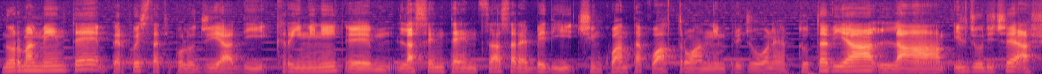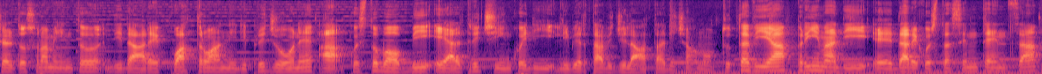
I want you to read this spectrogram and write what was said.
Normalmente per questa tipologia di crimini eh, la sentenza sarebbe di 54 anni in prigione, tuttavia Tuttavia la, il giudice ha scelto solamente di dare 4 anni di prigione a questo Bobby e altri 5 di libertà vigilata diciamo. Tuttavia prima di eh, dare questa sentenza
